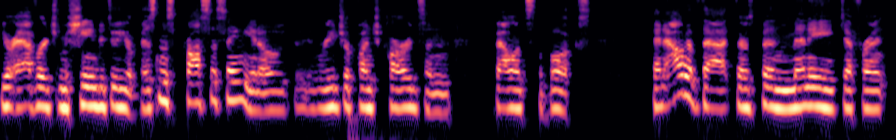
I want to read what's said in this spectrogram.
your average machine to do your business processing, you know, read your punch cards and balance the books. And out of that, there's been many different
